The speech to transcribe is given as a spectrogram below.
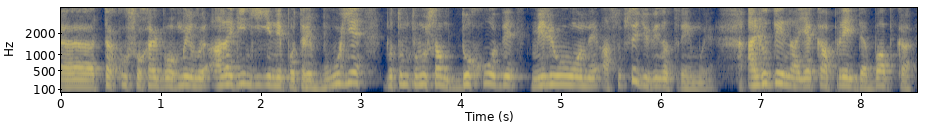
е, Таку, що хай Бог милує, але він її не потребує, бо тому, тому що там доходи мільйони, а субсидію він отримує. А людина, яка прийде, бабка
